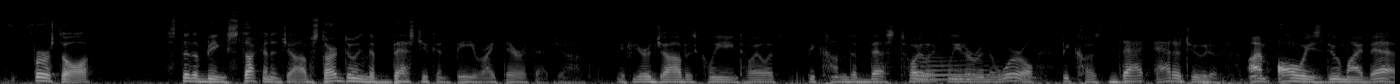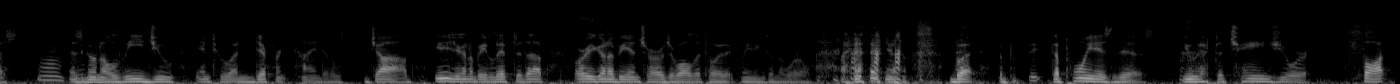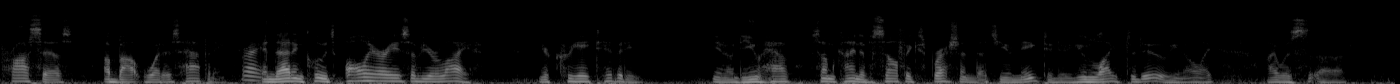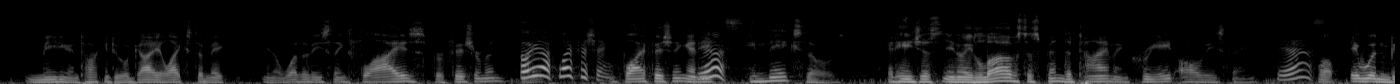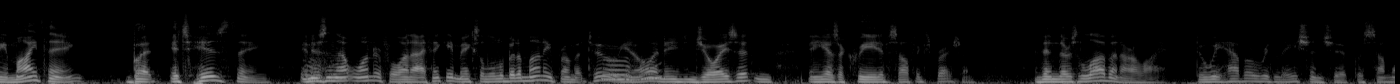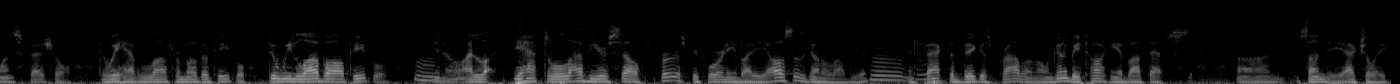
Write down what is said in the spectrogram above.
f- first off, instead of being stuck in a job, start doing the best you can be right there at that job. If your job is cleaning toilets, become the best toilet cleaner in the world mm. because that attitude of I'm always do my best is mm-hmm. going to lead you into a different kind of job. Either you're going to be lifted up or you're going to be in charge of all the toilet cleanings in the world. you know? But the, the point is this you uh-huh. have to change your thought process about what is happening. Right. And that includes all areas of your life, your creativity. You know, do you have some kind of self-expression that's unique to you, you like to do? You know, like I was uh, meeting and talking to a guy who likes to make, you know, what are these things, flies for fishermen? Oh, yeah, fly fishing. Fly fishing, and Yes. he, he makes those. And he just, you know, he loves to spend the time and create all these things. Yes. Well, it wouldn't be my thing, but it's his thing. And isn't that wonderful? And I think he makes a little bit of money from it too, you know, and he enjoys it and, and he has a creative self expression. And then there's love in our life. Do we have a relationship with someone special? Do we have love from other people? Do we love all people? You know, mm-hmm. I lo- you have to love yourself first before anybody else is going to love you. In mm-hmm. fact, the biggest problem, I'm going to be talking about that s- on Sunday actually,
